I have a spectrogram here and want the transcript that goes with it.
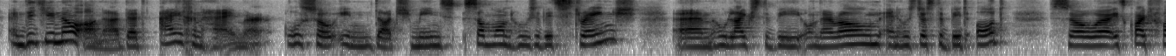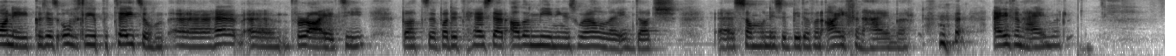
And did you know, Anna, that Eigenheimer also in Dutch means someone who's a bit strange, um, who likes to be on their own, and who's just a bit odd? So uh, it's quite funny because it's obviously a potato uh, um, variety, but uh, but it has that other meaning as well uh, in Dutch. Uh, someone is a bit of an Eigenheimer. Eigenheimer.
